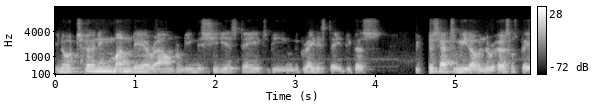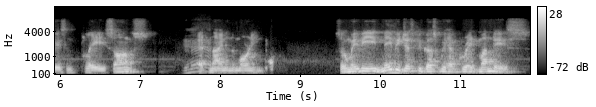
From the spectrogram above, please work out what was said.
You know, turning Monday around from being the shittiest day to being the greatest day because we just have to meet up in the rehearsal space and play songs yeah. at nine in the morning. So maybe maybe just because we have great Mondays,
